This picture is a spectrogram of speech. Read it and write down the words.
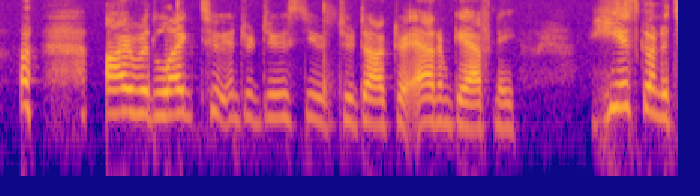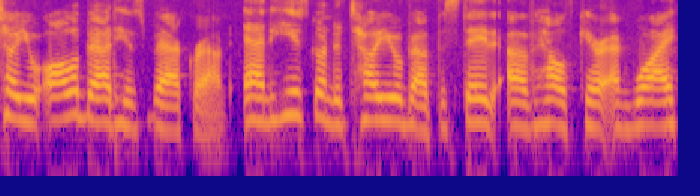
I would like to introduce you to Dr. Adam Gaffney. He is going to tell you all about his background, and he's going to tell you about the state of healthcare and why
